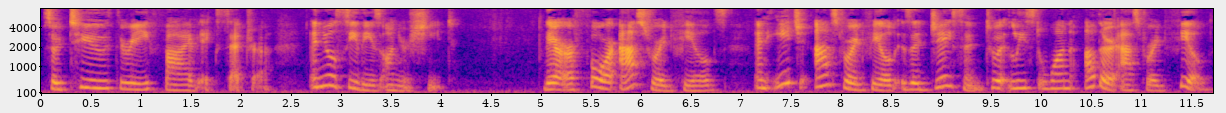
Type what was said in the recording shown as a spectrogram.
so 2, 3, 5, etc. And you'll see these on your sheet. There are four asteroid fields, and each asteroid field is adjacent to at least one other asteroid field.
